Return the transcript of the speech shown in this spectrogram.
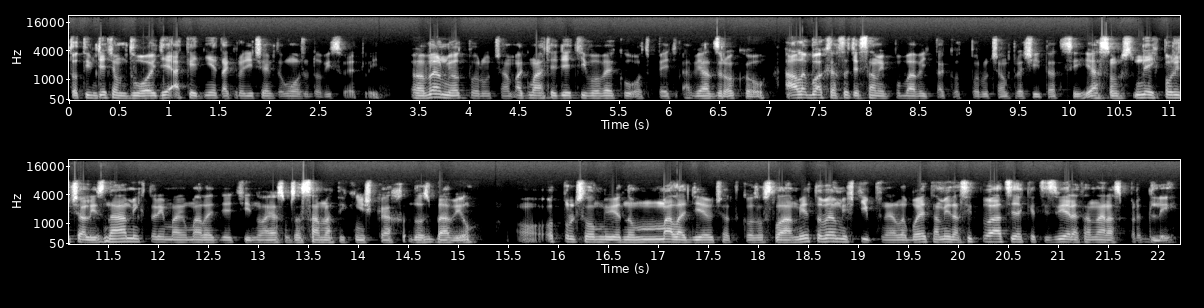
to tým deťom dôjde a keď nie, tak rodičia im to môžu dovysvetliť. E, veľmi odporúčam, ak máte deti vo veku od 5 a viac rokov, alebo ak sa chcete sami pobaviť, tak odporúčam prečítať si. Ja som, mne ich požičali známi, ktorí majú malé deti, no a ja som sa sám na tých knižkách dosť bavil odporúčalo mi jedno malé dievčatko zo Slám. Je to veľmi vtipné, lebo je tam jedna situácia, keď si zvieratá naraz prdli.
